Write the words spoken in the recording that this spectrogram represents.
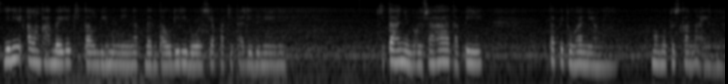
Jadi alangkah baiknya kita lebih mengingat dan tahu diri bahwa siapa kita di dunia ini. Kita hanya berusaha tapi tapi Tuhan yang memutuskan akhirnya.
